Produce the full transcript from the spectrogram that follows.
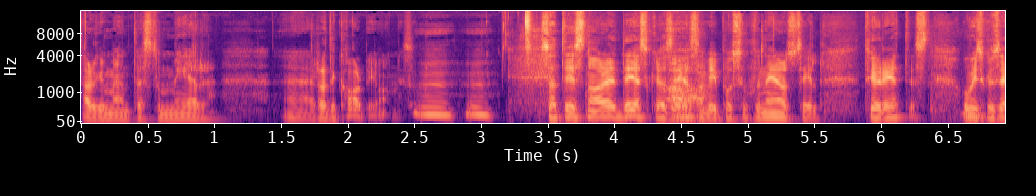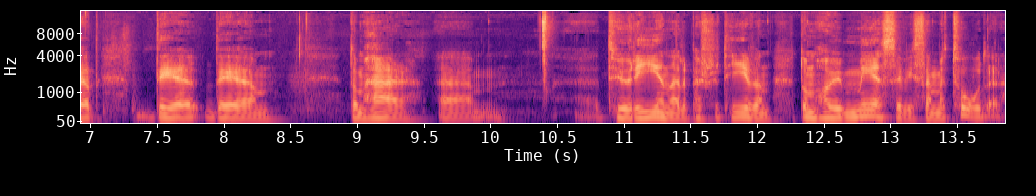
argument, desto mer eh, radikal blir man. Liksom. Mm, mm. Så att det är snarare det skulle jag säga Ja. som vi positionerar oss till teoretiskt. Och vi skulle säga att det, det, de här ehm, teorierna eller perspektiven, de har ju med sig vissa metoder.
